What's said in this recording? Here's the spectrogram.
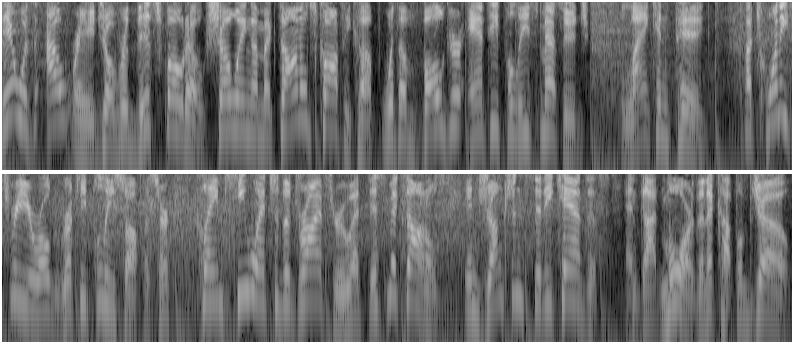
There was outrage over this photo showing a McDonald's coffee cup with a vulgar anti police message, Blank and Pig. A 23 year old rookie police officer claimed he went to the drive through at this McDonald's in Junction City, Kansas, and got more than a cup of Joe.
